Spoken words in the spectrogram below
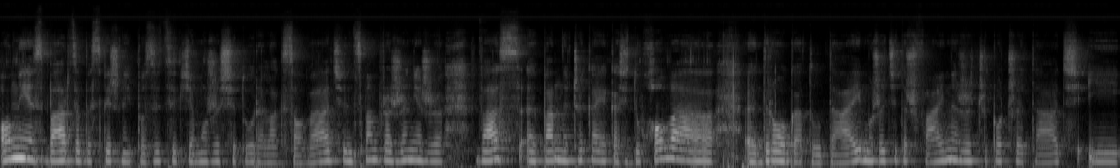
On jest w bardzo bezpiecznej pozycji, gdzie może się tu relaksować, więc mam wrażenie, że Was, e, Panny, czeka jakaś duchowa e, droga tutaj. Możecie też fajne rzeczy poczytać i,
